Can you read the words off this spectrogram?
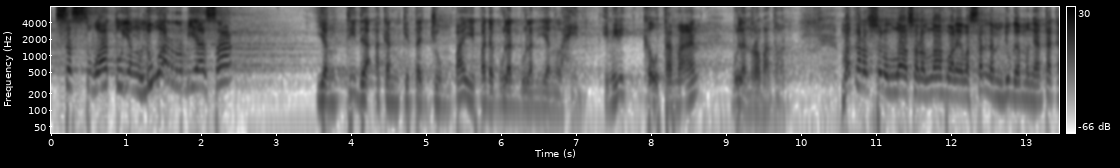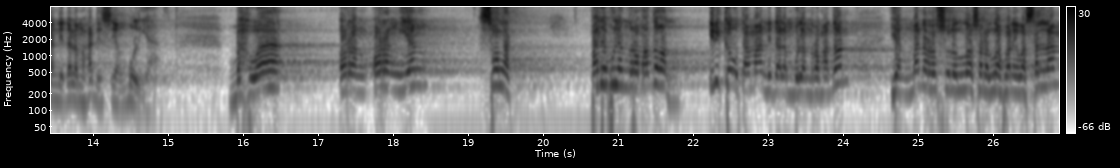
sesuatu yang luar biasa yang tidak akan kita jumpai pada bulan-bulan yang lain. Ini keutamaan bulan Ramadan. Maka Rasulullah Wasallam juga mengatakan di dalam hadis yang mulia bahwa orang-orang yang sholat pada bulan Ramadan ini keutamaan di dalam bulan Ramadan yang mana Rasulullah Shallallahu Alaihi Wasallam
